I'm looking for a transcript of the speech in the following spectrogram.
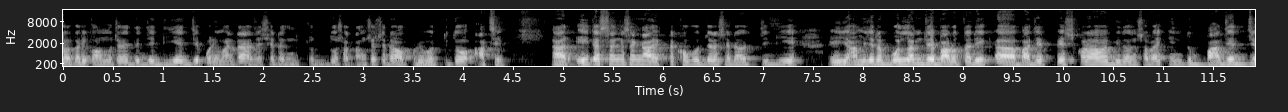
সরকারি কর্মচারীদের যে ডিএ যে পরিমাণটা আছে, সেটা কিন্তু চোদ্দ শতাংশ সেটা অপরিবর্তিত আছে। আর এইটার সঙ্গে সঙ্গে আরেকটা খবর যেটা, সেটা হচ্ছে গিয়ে এই আমি যেটা বললাম যে বারো তারিখ বাজেট পেশ করা হবে বিধানসভায়, কিন্তু বাজেট যে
